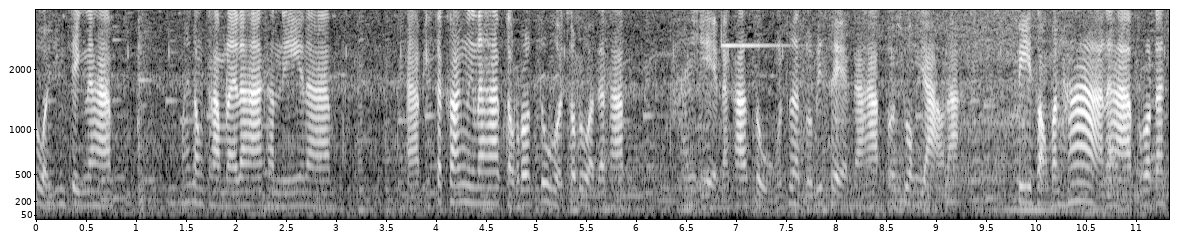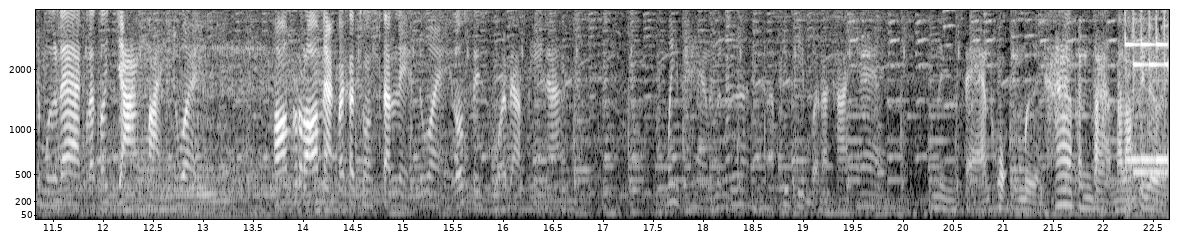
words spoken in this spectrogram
สวยจริง ๆ นะครับ ไม่ต้องทำอะไรแล้วฮะคันนี้นะครับ นะครับอีกสักครั้งหนึ่งนะครับกับรถตู้หัวจรวดนะครับไฮเอทราคาสูงเพื่อนๆตัวพิเศษนะครับ ตัวช่วงยาวนะปี 2005 นะครับ รถน่าจะมือแรกแล้วก็ยางใหม่ด้วย พร้อมล้อแม็กและกระจกสแตนเลสด้วย รถสวยๆ แบบนี้นะ ไม่แพงเพื่อนๆนะครับพี่พีเปิดราคาแค่ 165,000 บาทมารับไปเลย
